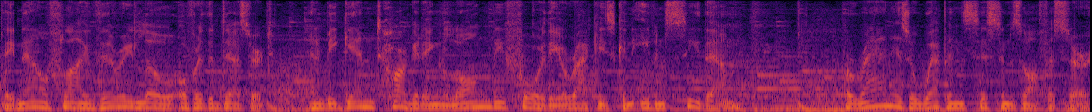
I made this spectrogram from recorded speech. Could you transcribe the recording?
They now fly very low over the desert and begin targeting long before the Iraqis can even see them. Horan is a weapons systems officer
